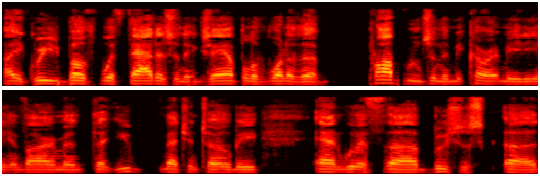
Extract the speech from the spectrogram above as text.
I agree both with that as an example of one of the problems in the current media environment that you mentioned, Toby, and with uh, Bruce's uh,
